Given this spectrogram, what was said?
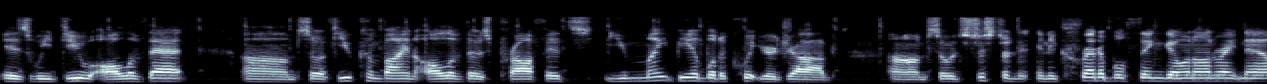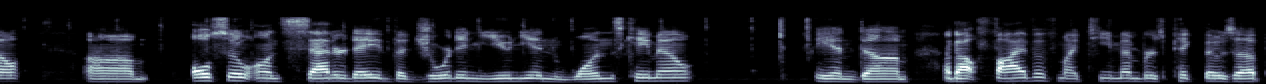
is we do all of that um, so if you combine all of those profits, you might be able to quit your job. Um, so it's just an, an, incredible thing going on right now. Um, also on Saturday, the Jordan Union ones came out, and um, about five of my team members picked those up.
